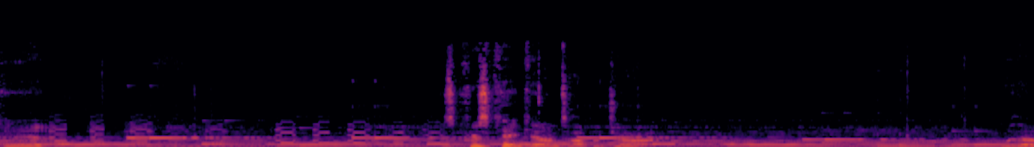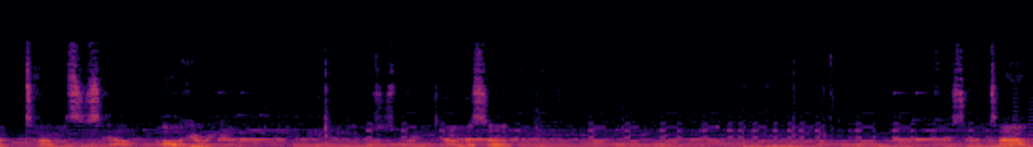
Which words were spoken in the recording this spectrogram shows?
can't. Because Chris can't get on top of John without Thomas's help. Oh, here we go. And we'll just bring Thomas up. Put Chris on top.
